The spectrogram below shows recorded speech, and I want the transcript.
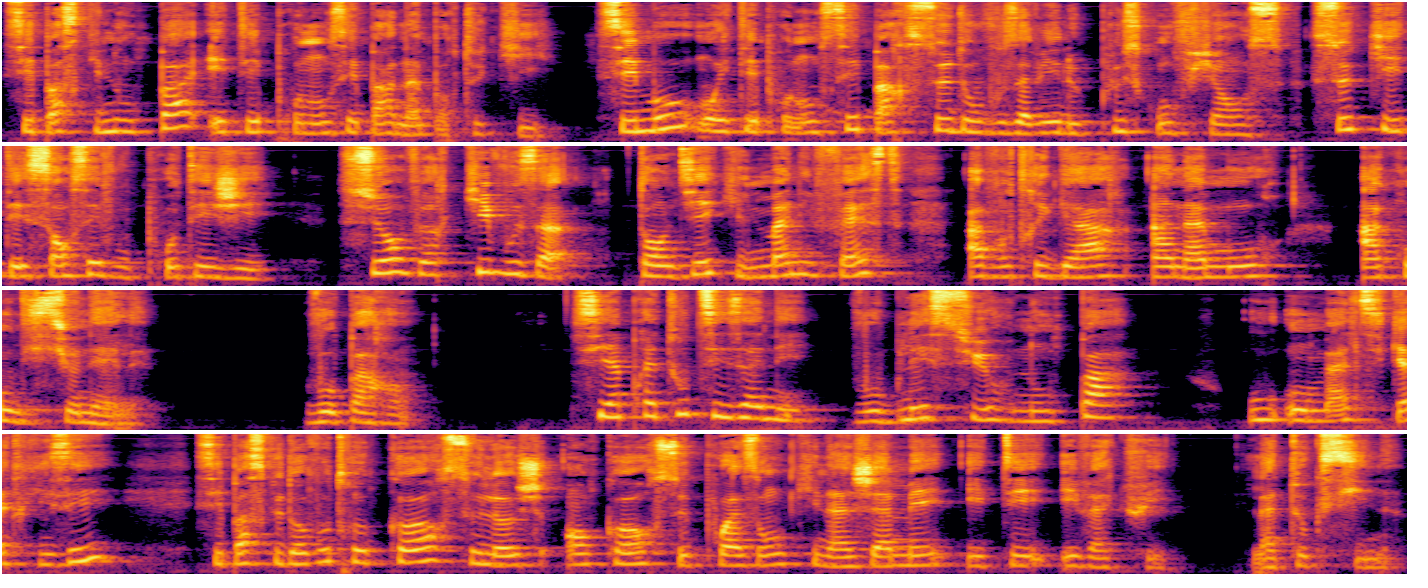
c'est parce qu'ils n'ont pas été prononcés par n'importe qui. Ces mots ont été prononcés par ceux dont vous avez le plus confiance, ceux qui étaient censés vous protéger, ceux envers qui vous attendiez qu'ils manifestent à votre égard un amour inconditionnel vos parents. Si après toutes ces années, vos blessures n'ont pas ou ont mal cicatrisé, c'est parce que dans votre corps se loge encore ce poison qui n'a jamais été évacué, la toxine.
